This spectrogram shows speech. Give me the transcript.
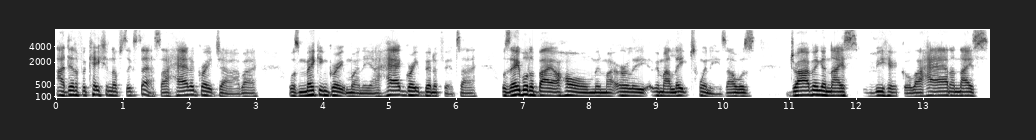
identification of success. I had a great job. I was making great money. I had great benefits. I was able to buy a home in my early in my late 20s. I was driving a nice vehicle. I had a nice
